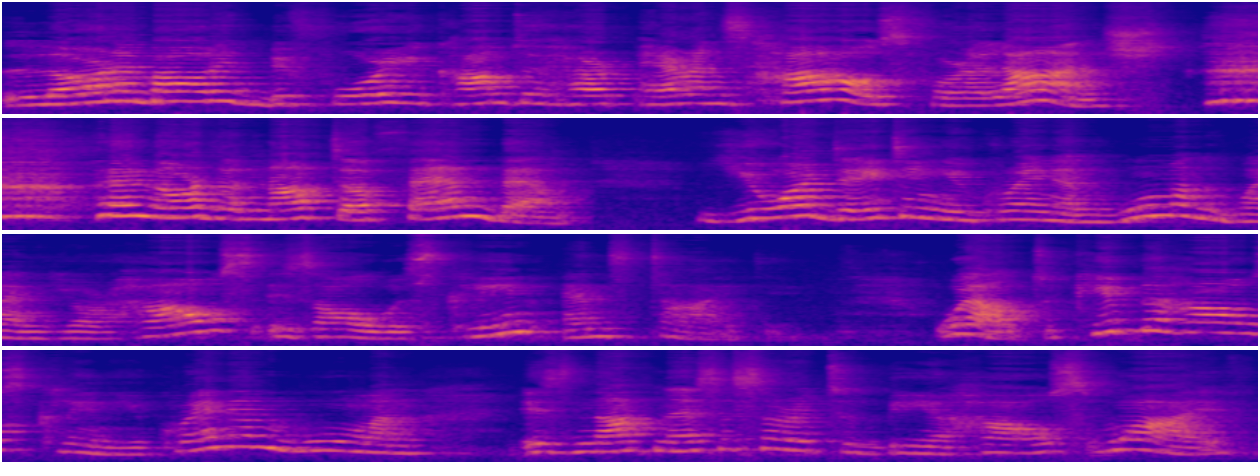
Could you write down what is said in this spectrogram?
learn about it before you come to her parents' house for a lunch in order not to offend them. You are dating Ukrainian woman when your house is always clean and tidy. Well, to keep the house clean, Ukrainian woman is not necessary to be a housewife.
